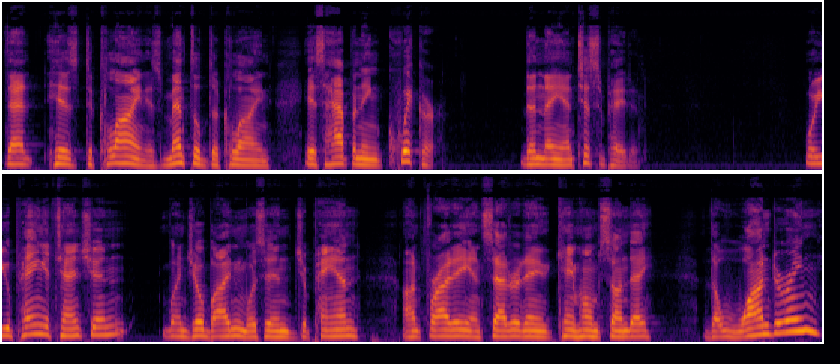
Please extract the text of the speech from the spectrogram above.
that his decline, his mental decline, is happening quicker than they anticipated. Were you paying attention when Joe Biden was in Japan on Friday and Saturday and came home Sunday? The wandering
